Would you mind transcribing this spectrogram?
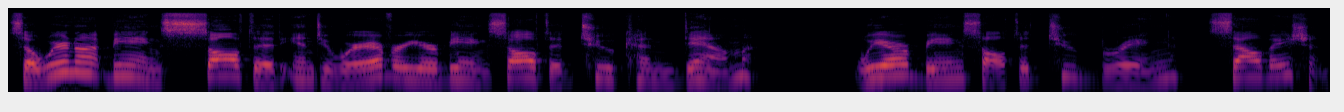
So we're not being salted into wherever you're being salted to condemn. We are being salted to bring salvation.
